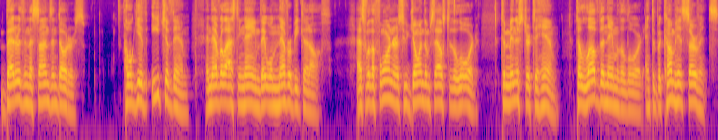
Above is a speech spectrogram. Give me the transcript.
better than the sons and daughters. I will give each of them an everlasting name, they will never be cut off. As for the foreigners who join themselves to the Lord, to minister to him, to love the name of the Lord, and to become his servants,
